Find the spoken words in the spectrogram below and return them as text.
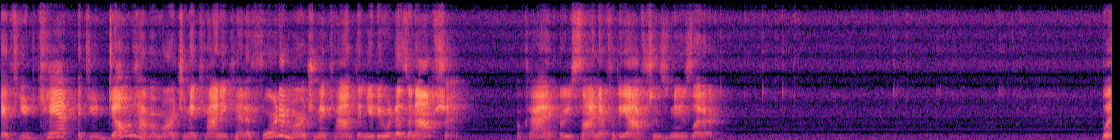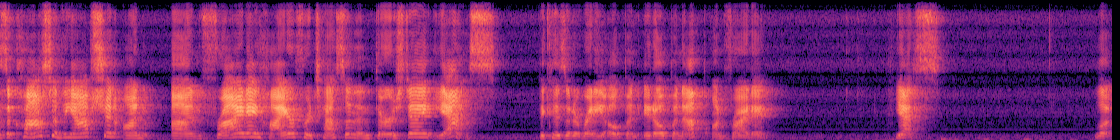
If you can't, if you don't have a margin account, you can't afford a margin account, then you do it as an option, okay? Or you sign up for the options newsletter. Was the cost of the option on on Friday higher for Tesla than Thursday? Yes, because it already opened. It opened up on Friday. Yes. Look.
